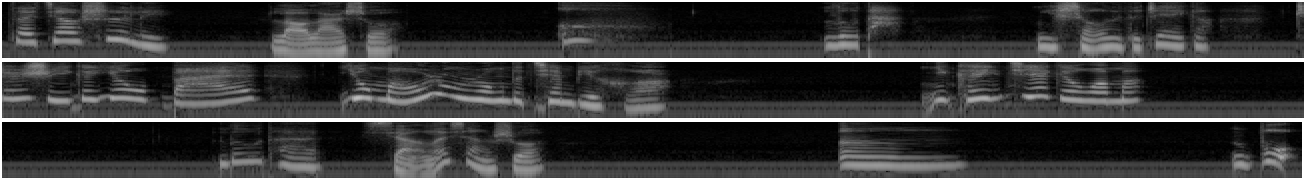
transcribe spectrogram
在教室里，劳拉说：“哦，露塔，你手里的这个真是一个又白又毛茸茸的铅笔盒。你可以借给我吗？”露塔想了想说：“嗯，不，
